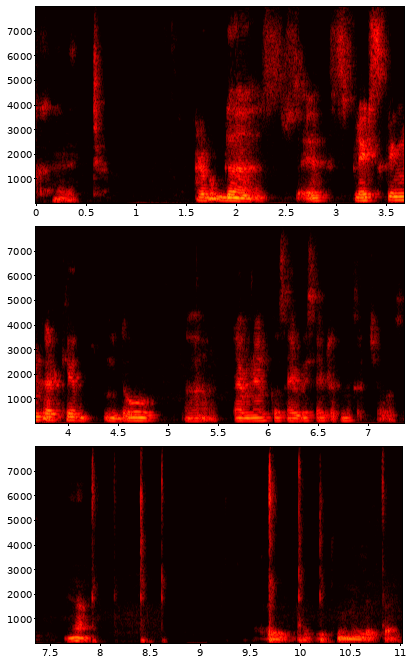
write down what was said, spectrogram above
करेक्ट स्प्लिट स्क्रीन करके दो टर्मिनल को साइड बाय साइड रखने से अच्छा होगा क्यों नहीं लेता है?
